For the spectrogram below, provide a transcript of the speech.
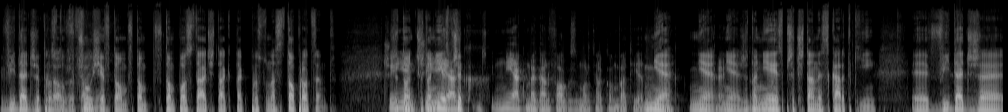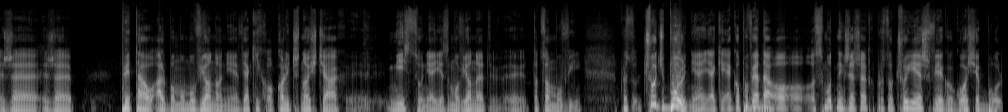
Widać, że po prostu dobrze, wczuł fajnie. się w tą, w, tą, w tą postać tak, tak po prostu na 100%. Czyli, to, nie, czy to nie, jest jak, nie jak Megan Fox z Mortal Kombat 1. Nie, tak? nie, okay. nie, że to nie jest przeczytane z kartki. Y, widać, że, że, że pytał albo mu mówiono, nie, w jakich okolicznościach, y, miejscu, nie, jest mówione to, co mówi. Po prostu czuć ból, nie, jak, jak opowiada mhm. o, o, o, smutnych rzeczach, to po prostu czujesz w jego głosie ból.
